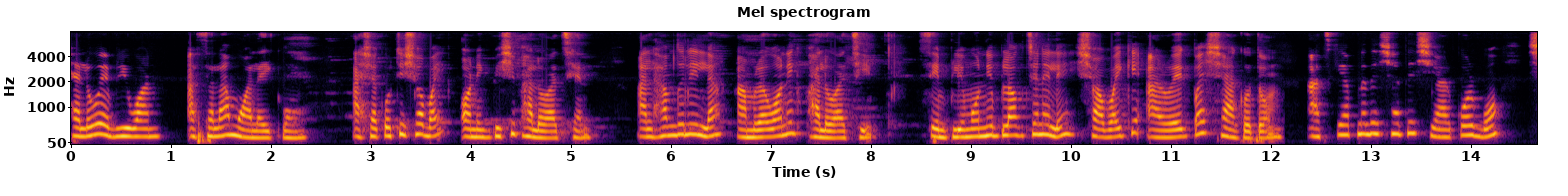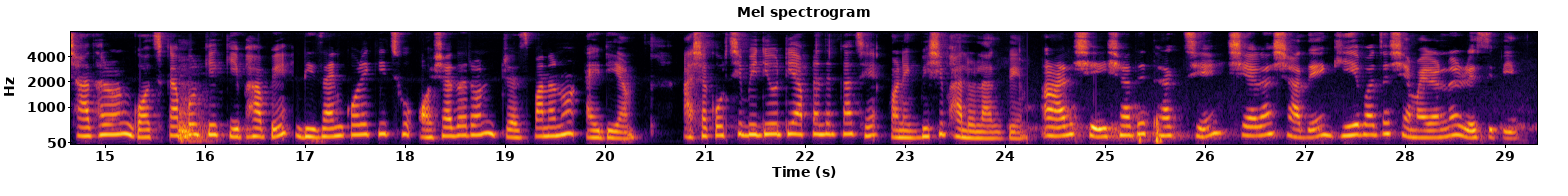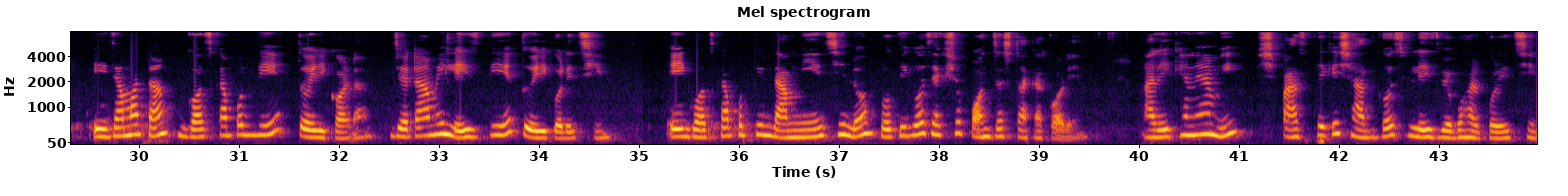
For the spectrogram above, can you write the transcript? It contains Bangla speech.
হ্যালো এভরিওয়ান, আসসালামু আলাইকুম। আশা করছি সবাই অনেক বেশি ভালো আছেন। আলহামদুলিল্লাহ, আমরাও অনেক ভালো আছি। সিম্পলি মনি ব্লগ চ্যানেলে সবাইকে আরও একবার স্বাগতম। আজকে আপনাদের সাথে শেয়ার করব সাধারণ গজ কাপড়কে কীভাবে ডিজাইন করে কিছু অসাধারণ ড্রেস বানানোর আইডিয়া আশা করছি ভিডিওটি আপনাদের কাছে অনেক বেশি ভালো লাগবে। আর সেই সাথে থাকছে সেরা স্বাদে ঘিয়ে বাজা সেমাই রান্নার রেসিপি এই জামাটা গজ কাপড় দিয়ে তৈরি করা, যেটা আমি লেস দিয়ে তৈরি করেছি। এই গজ কাপড়টির দাম নিয়েছিল প্রতি গজ একশো পঞ্চাশ টাকা করে। আর এখানে আমি পাঁচ থেকে সাত গজ লেস ব্যবহার করেছি।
